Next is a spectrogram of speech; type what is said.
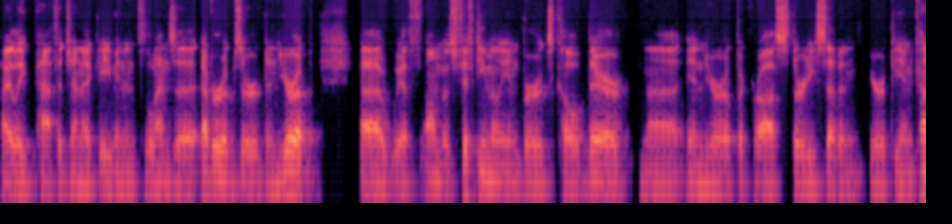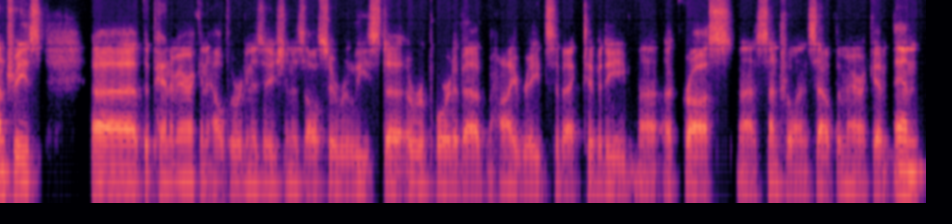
highly pathogenic avian influenza ever observed in Europe, uh, with almost 50 million birds culled there uh, in Europe across 37 European countries. Uh, the Pan American Health Organization has also released a, a report about high rates of activity uh, across uh, Central and South America and,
